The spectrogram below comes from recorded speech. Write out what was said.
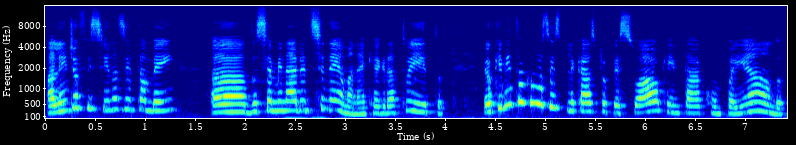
além de oficinas e também uh, do Seminário de Cinema, né, que é gratuito. Eu queria então que você explicasse para o pessoal, quem está acompanhando,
